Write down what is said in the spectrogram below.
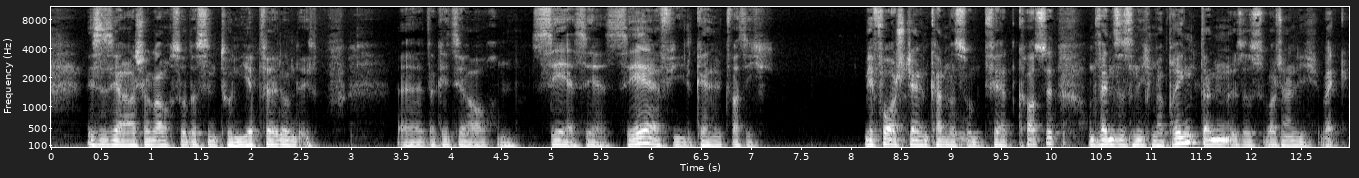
ist es ja schon auch so, das sind Turnierpferde und ich, äh, da geht es ja auch um sehr, sehr, sehr viel Geld, was ich mir vorstellen kann, was so ein Pferd kostet. Und wenn es es nicht mehr bringt, dann ist es wahrscheinlich weg.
